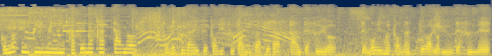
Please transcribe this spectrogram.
この CPU に勝てなかったの？それくらいテトリスが苦手だったんですよ。でも今となっては余裕ですね。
